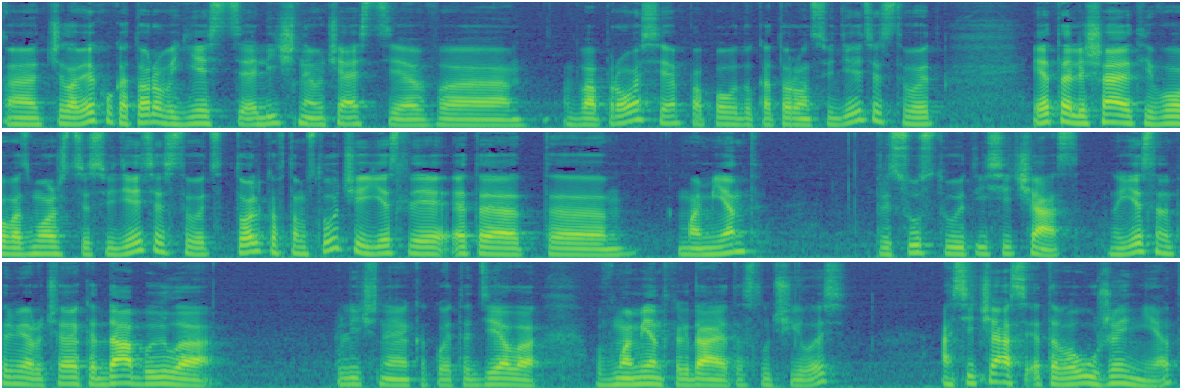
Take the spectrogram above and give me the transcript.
э, человек, у которого есть личное участие в, в вопросе, по поводу которого он свидетельствует, это лишает его возможности свидетельствовать только в том случае, если этот э, момент присутствует и сейчас. Но если, например, у человека, да, было личное какое-то дело в момент, когда это случилось, а сейчас этого уже нет,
